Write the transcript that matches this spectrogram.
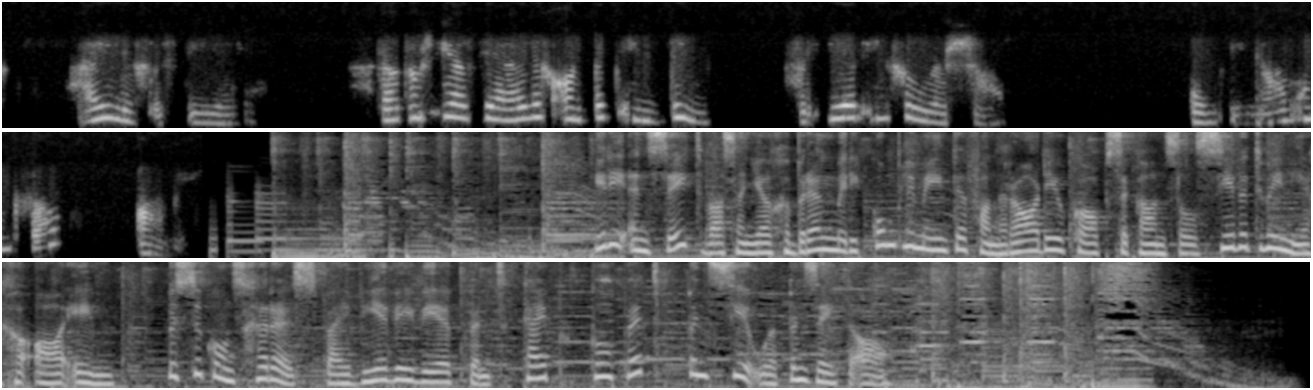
heilig is die Here. Laat ons eers die heilige aanbid en dien, vereer en gehoorsaam om U naam ontval Amen. Hierdie inset was aan jou gebring met die komplimente van Radio Kaapse Kansel 729 AM. Besoek ons gerus by www.cape pulpit.co.za.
